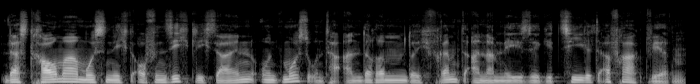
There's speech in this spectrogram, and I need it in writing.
Das Trauma muss nicht offensichtlich sein und muss unter anderem durch Fremdanamnese gezielt erfragt werden.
